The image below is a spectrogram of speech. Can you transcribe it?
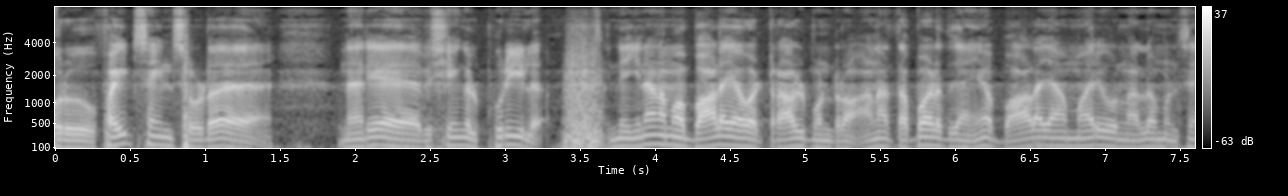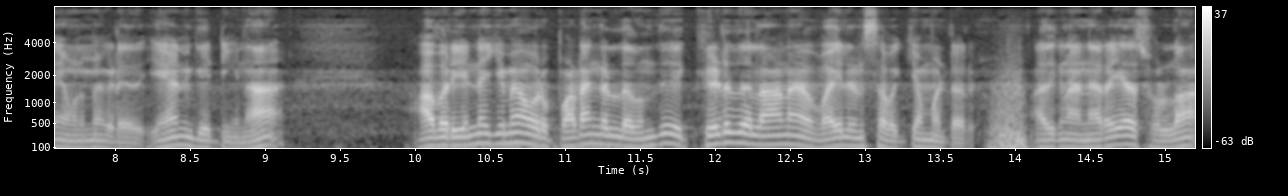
ஒரு ஃபைட் சயின்ஸோட நிறைய விஷயங்கள் புரியல. இன்றைக்கினா நம்ம பாலையாவை ட்ரால் பண்ணுறோம் ஆனால் தப்பாக எடுத்துக்காங்க பாலையா மாதிரி ஒரு நல்ல மனுஷன் எவனுமே கிடையாது. ஏன்னு கேட்டிங்கன்னா அவர் என்றைக்குமே அவர் படங்களில் வந்து கெடுதலான வைலன்ஸை வைக்க மாட்டார். அதுக்கு நான் நிறையா சொல்லலாம்.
